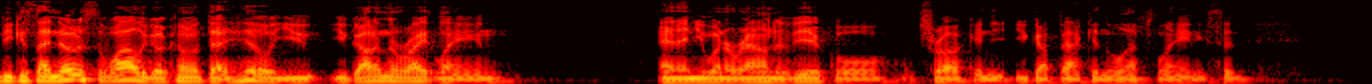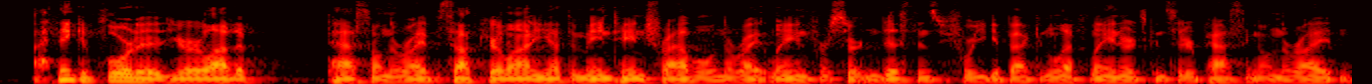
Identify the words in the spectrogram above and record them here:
because I noticed a while ago coming up that hill, you, you got in the right lane, and then you went around a vehicle, a truck, and you, you got back in the left lane. He said, I think in Florida you're allowed to pass on the right, but South Carolina you have to maintain travel in the right lane for a certain distance before you get back in the left lane, or it's considered passing on the right. And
